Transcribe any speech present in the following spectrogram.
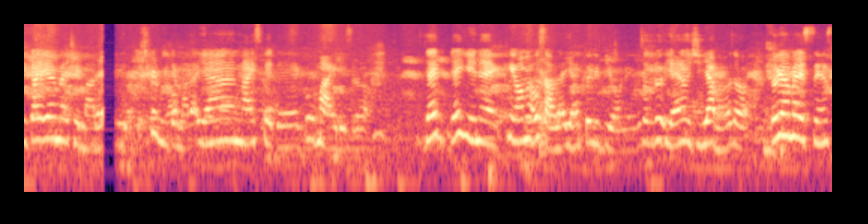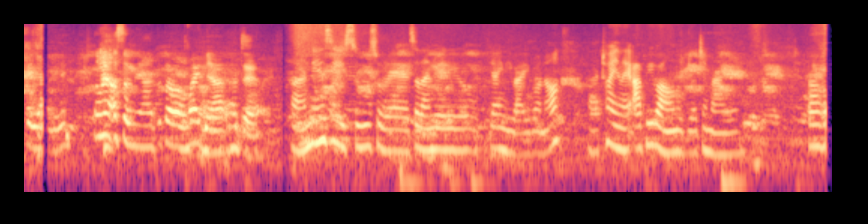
ဒီကားရရမယ်အချိန်မှာလည်း script reader မှာလည်းအရန် nice ဖြစ်တယ်ကို့မိုင်တွေဆိုတော့ရိုက်ရိုက်ရင်းနဲ့ခင်အောင်မဲ့ဥစ္စာကိုလည်းအရန်တွေးပြီးပြောနေပြီဆိုတော့တို့အရန်တော့ရည်ရမှာဆိုတော့တို့ရမဲ့ sense တွေရလေတော့ရအစုံများတော်တော်မိုက်များဟုတ်တယ်အာနင်းစီစူးဆိုတဲ့ဇလန်တွေတွေကိုရိုက်နေပါပြီပေါ့နော်အာထွက်ရင်လည်းအားပေးပါအောင်လို့ပြောချင်ပါတယ်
